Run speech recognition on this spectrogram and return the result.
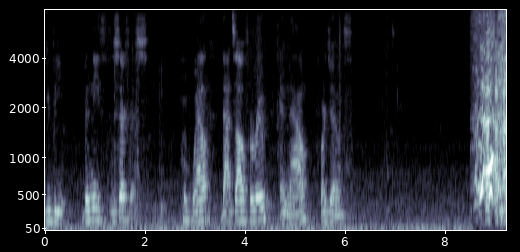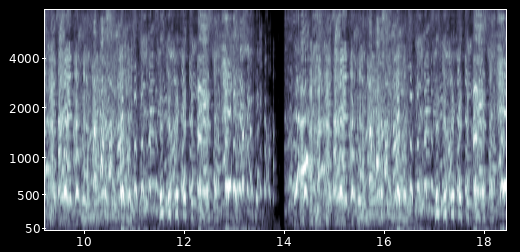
you'd be beneath the surface. well, that's all for Root, and now for jokes.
